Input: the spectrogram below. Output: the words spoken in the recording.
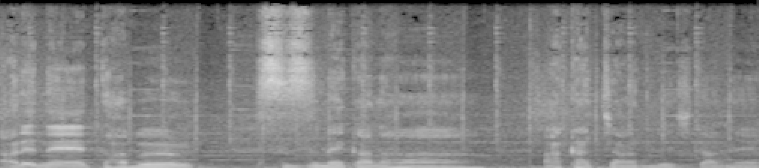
あれね多分スズメかな。赤ちゃんでしたね。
